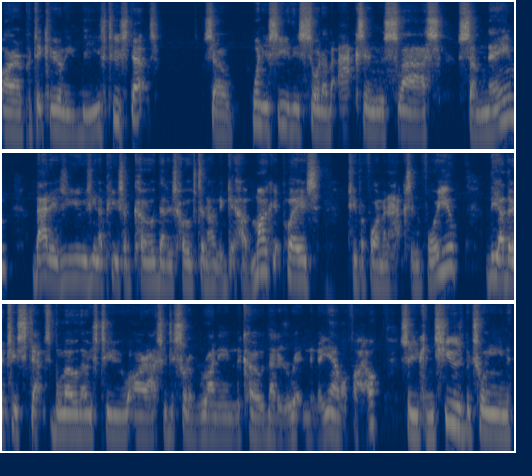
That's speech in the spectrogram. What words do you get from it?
are particularly these two steps. So when you see these sort of actions slash some name, that is using a piece of code that is hosted on the GitHub marketplace to perform an action for you. The other two steps below those two are actually just sort of running the code that is written in the YAML file. So you can choose between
